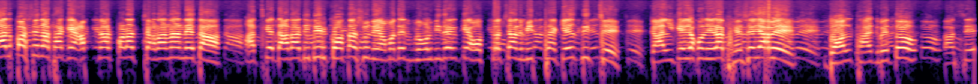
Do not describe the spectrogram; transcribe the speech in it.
তার পাশে না থাকে, আপনার পাড়ার চারানা নেতা। আজকে দাদা দিদির কথা শুনে আমাদের মর্মীদেরকে অত্যাচার, মিথ্যা কেস দিচ্ছে। কালকে যখন এরা ফেঁসে যাবে, দল থাকবে তো পাশে।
